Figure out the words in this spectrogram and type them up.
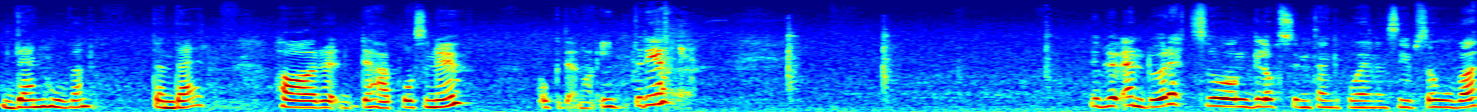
den hoven, den där, har det här på sig nu. Och den har inte det. Det blev ändå rätt så glossy med tanke på hennes ljusa hovar.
